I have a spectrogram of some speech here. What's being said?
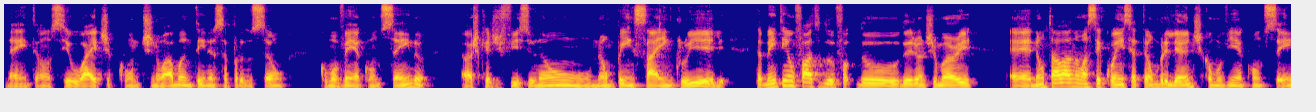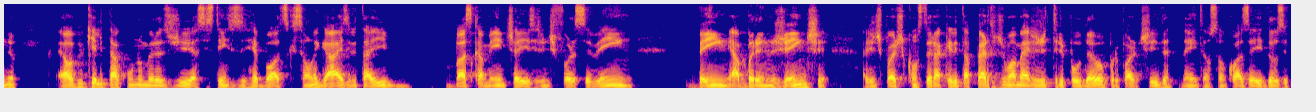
Né? Então, se o White continuar mantendo essa produção como vem acontecendo, eu acho que é difícil não, não pensar em incluir ele. Também tem o fato do, do, do Dejounte Murray é, não estar tá lá numa sequência tão brilhante como vinha acontecendo. É óbvio que ele está com números de assistências e rebotes que são legais, ele está aí basicamente aí, se a gente for ser bem bem abrangente, a gente pode considerar que ele está perto de uma média de triple-double por partida, né? Então são quase aí 12,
